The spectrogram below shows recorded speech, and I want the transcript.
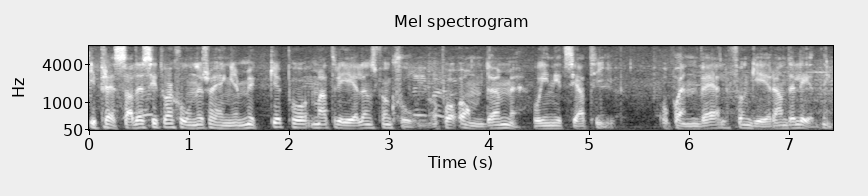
I pressade situationer så hänger mycket på materielens funktion och på omdöme och initiativ och på en väl fungerande ledning.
